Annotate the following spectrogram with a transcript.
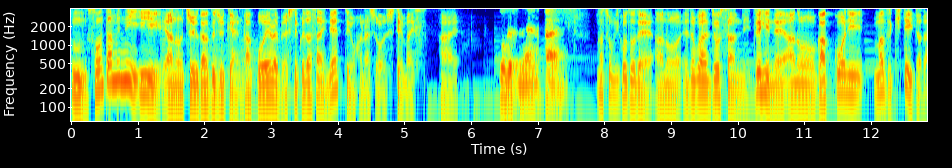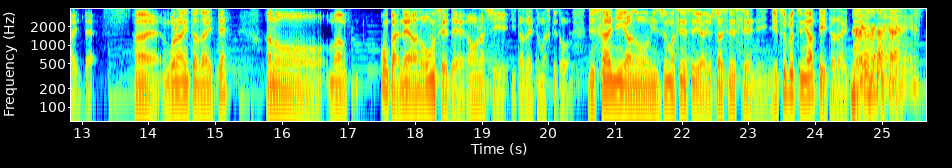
うん、そのためにいいあの中学受験学校選びをしてくださいねっていうお話をしてます。はい。そうですね。はい。まあ、そういうことで、あの、江戸川女子さんに、ぜひね、あの、学校にまず来ていただいて、はい、ご覧いただいて、あの、まあ、今回ね、あの、音声でお話いただいてますけど、実際に、あの、水島先生や吉田先生に実物に会っていただいて、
